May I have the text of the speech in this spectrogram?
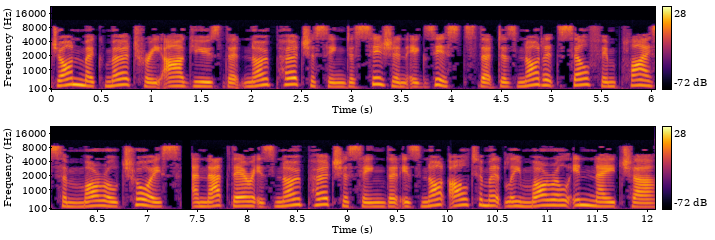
John McMurtry argues that no purchasing decision exists that does not itself imply some moral choice, and that there is no purchasing that is not ultimately moral in nature.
